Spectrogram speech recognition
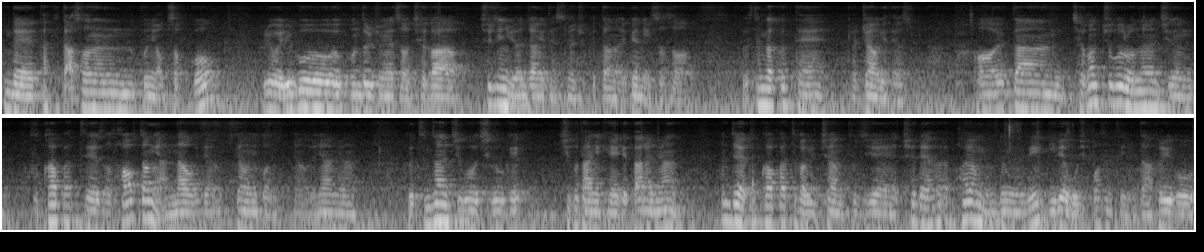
근데 딱히 나서는 분이 없었고, 그리고 일부 분들 중에서 제가 추진위원장이 됐으면 좋겠다는 의견이 있어서 그 생각 끝에 결정하게 되었습니다. 어, 일단 재건축으로는 지금 국가 아파트에서 사업성이 안 나오기 때문- 때문이거든요. 왜냐하면 그 둔산지구 지구, 계- 지구 단위 계획에 따르면 현재 국가 아파트가 위치한 부지의 최대 허- 허용 용적률이 250%입니다. 그리고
